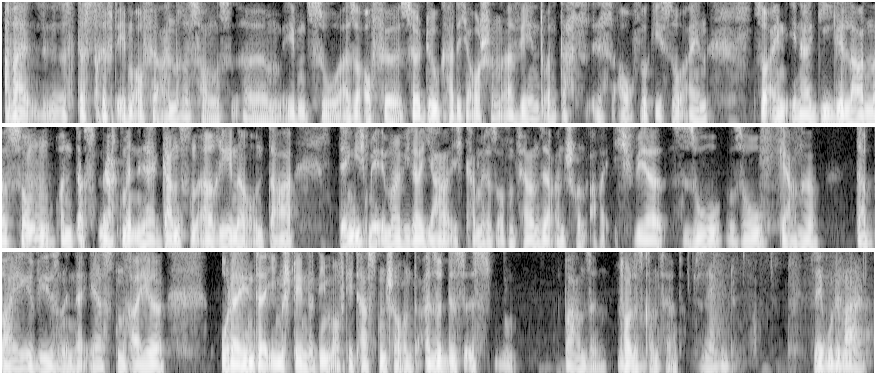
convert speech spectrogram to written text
Aber das, das trifft eben auch für andere Songs ähm, eben zu. Also auch für Sir Duke hatte ich auch schon erwähnt. Und das ist auch wirklich so ein, so ein energiegeladener Song. Mhm. Und das merkt man in der ganzen Arena. Und da denke ich mir immer wieder, ja, ich kann mir das auf dem Fernseher anschauen, aber ich wäre so, so gerne dabei gewesen in der ersten Reihe oder hinter ihm stehend und ihm auf die Tasten schauend. Also das ist Wahnsinn. Tolles mhm. Konzert. Sehr gut. Sehr gute Wahl.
